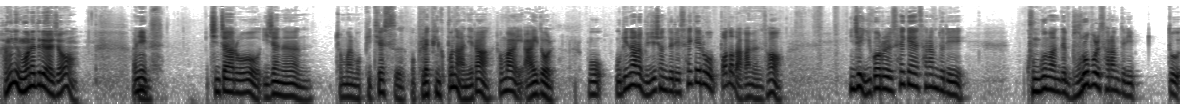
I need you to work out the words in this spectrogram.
당연히 응원해 드려야죠. 아니, 음. 진짜로 이제는 정말 뭐 BTS, 뭐 블랙핑크뿐 아니라 정말 아이돌, 뭐 우리나라 뮤지션들이 세계로 뻗어 나가면서 이제 이거를 세계 사람들이 궁금한데 물어볼 사람들이 또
